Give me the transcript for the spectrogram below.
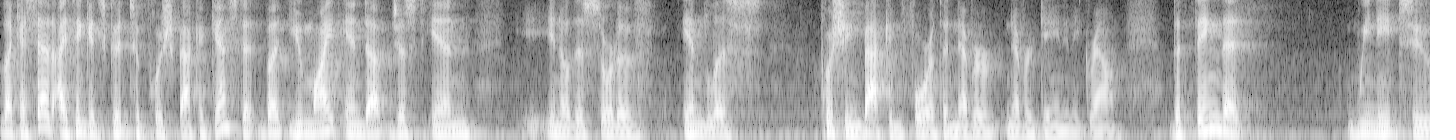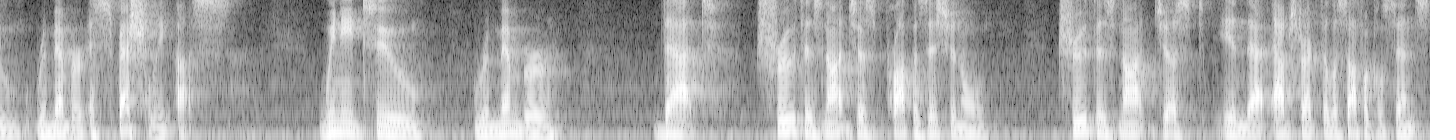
like I said, I think it's good to push back against it, but you might end up just in, you know, this sort of endless pushing back and forth and never, never gain any ground. The thing that we need to remember, especially us, we need to remember that truth is not just propositional, truth is not just in that abstract philosophical sense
